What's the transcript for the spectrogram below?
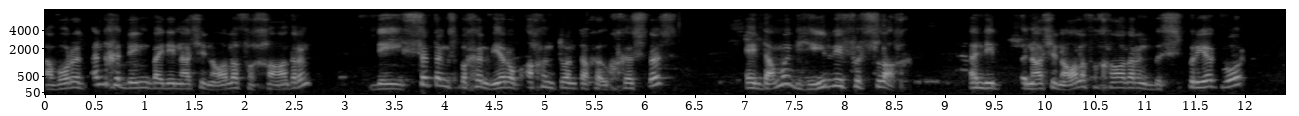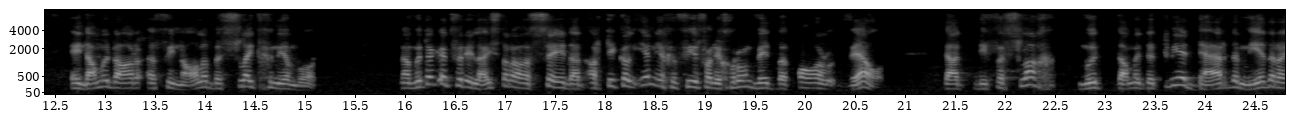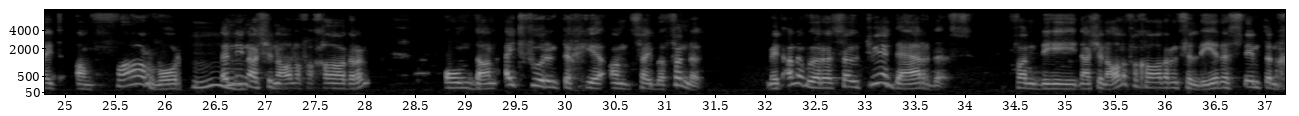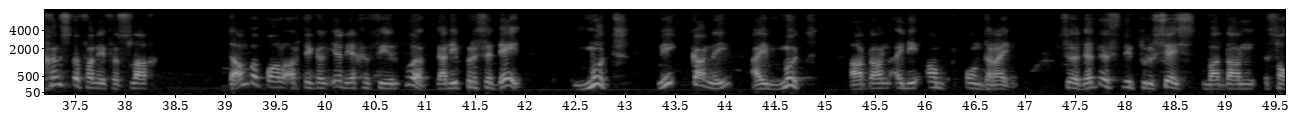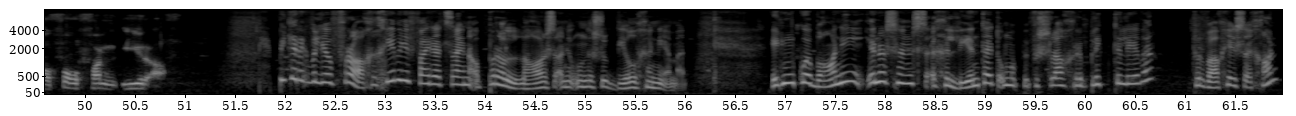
dan word dit ingedien by die nasionale vergadering. Die sittings begin weer op 28 Augustus en dan moet hierdie verslag in die nasionale vergadering bespreek word en dan moet daar 'n finale besluit geneem word. Nou moet ek dit vir die luisteraars sê dat artikel 194 van die grondwet bepaal wel dat die verslag moet dan met 'n 2/3 meerderheid aanvaar word hmm. in die nasionale vergadering om dan uitvoering te gee aan sy bevinding. Met ander woorde sou 2/3 van die nasionale vergadering se lede stem ten gunste van die verslag dan bepaal artikel 194 ook dat die president moet nie kan nie hy moet haar dan uit die amp ontruim. So dit is die proses wat dan sal volg van hier af. Pieter, ek wil jou vra, gegee die feit dat sy in April laas aan die ondersoek deelgeneem het, het Mkobani enigsins 'n geleentheid om op die verslag repliek te lewer? Verwag jy sy gaan?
